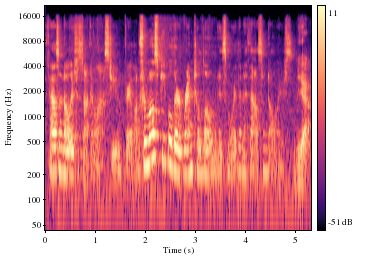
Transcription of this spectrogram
a thousand dollars is not going to last you very long. For most people, their rent alone is more than a thousand dollars. Yeah.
